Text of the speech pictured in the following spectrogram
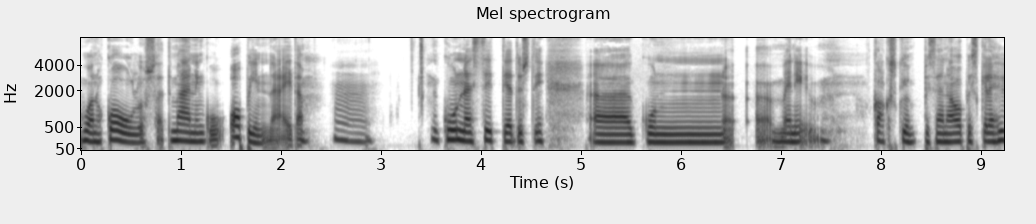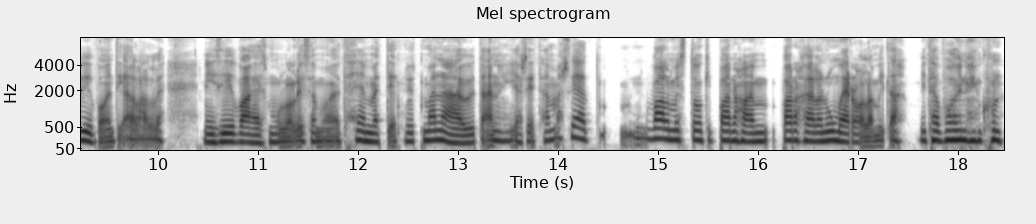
huono koulussa, että mä en niin kuin opin näitä. Mm. Kunnes sitten tietysti, ää, kun meni kaksikymppisenä opiskele hyvinvointialalle, niin siinä vaiheessa mulla oli semmoinen, että hemmetti, että nyt mä näytän. Ja sittenhän mä sieltä valmistuinkin parhaim, parhailla numeroilla, mitä, mitä voi niin kuin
